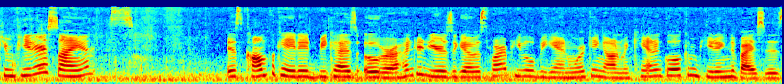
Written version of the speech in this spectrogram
Computer science is complicated because over 100 years ago, smart people began working on mechanical computing devices,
